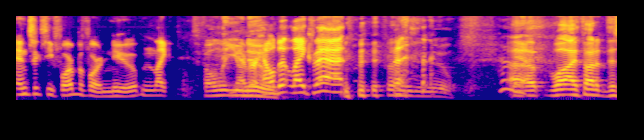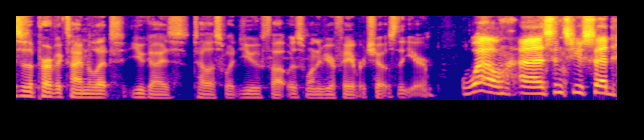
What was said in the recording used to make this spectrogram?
N64 before, noob. And like, if only you never knew. held it like that. if only you knew. Uh, well, I thought this is a perfect time to let you guys tell us what you thought was one of your favorite shows of the year. Well, uh, since you said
